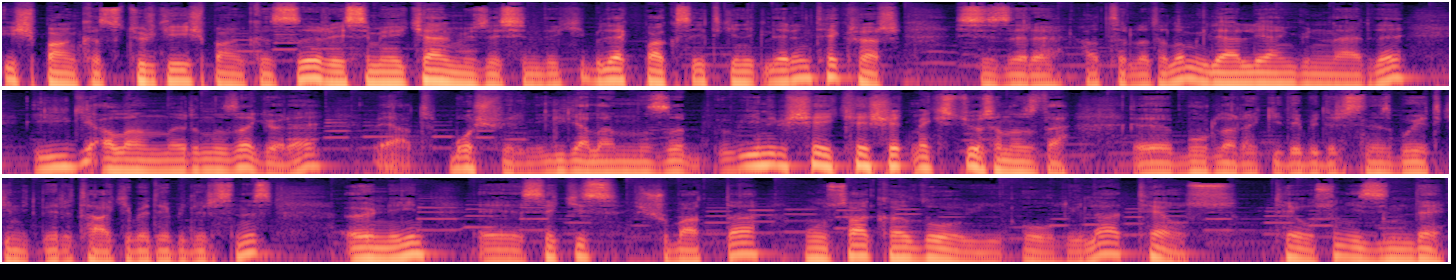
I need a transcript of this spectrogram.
İş Bankası, Türkiye İş Bankası Resim Heykel Müzesi'ndeki Black Box etkinliklerini tekrar sizlere hatırlatalım. İlerleyen günlerde ilgi alanlarınıza göre veya boş verin ilgi alanınızı yeni bir şey keşfetmek istiyorsanız da e, buralara gidebilirsiniz. Bu etkinlikleri takip edebilirsiniz. Örneğin e, 8 Şubat'ta Musa Kadıoğlu ile Teos, Teos'un izinde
